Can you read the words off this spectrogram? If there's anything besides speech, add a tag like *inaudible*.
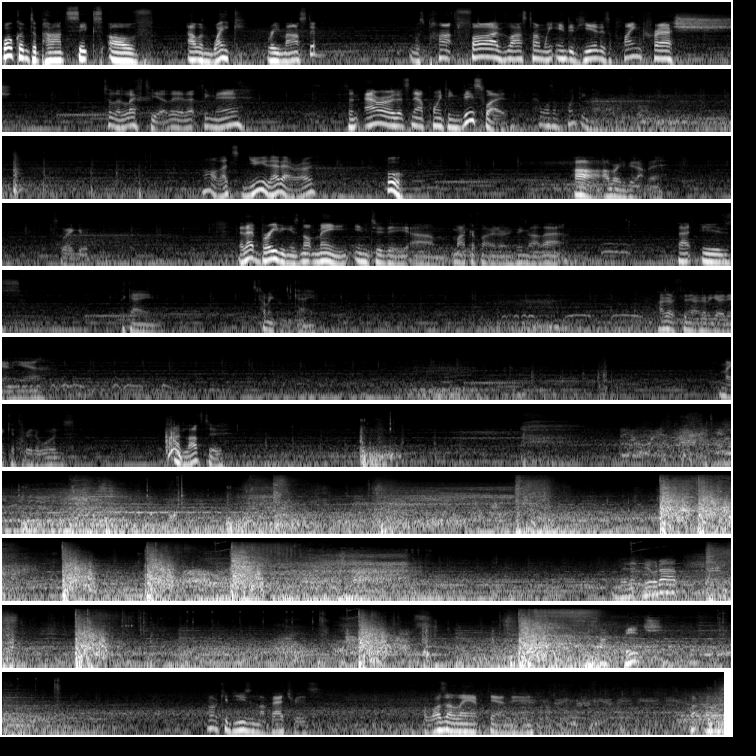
Welcome to part six of Alan Wake Remastered. It was part five last time we ended here. There's a plane crash to the left here. There, that thing there. There's an arrow that's now pointing this way. That wasn't pointing that way before. Oh, that's new, that arrow. Oh. Oh, I've already been up there. We're good. Now that breathing is not me into the um, microphone or anything like that. That is the game. It's coming from the game. I got a feeling I got to go down here. Make it through the woods. I'd love to. Batteries. There was a lamp down there. Uh-oh.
